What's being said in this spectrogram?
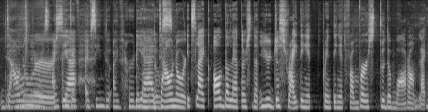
downers. i think yeah. I've, I've seen the i've heard about yeah, those downer. It's like all the letters that you're just writing it, printing it from first to the bottom. Like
